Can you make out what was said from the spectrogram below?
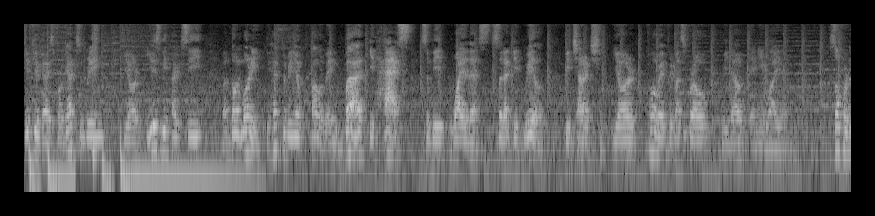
if you guys forget to bring your USB Type-C but don't worry, you have to bring your power bank, but it has to be wireless so that it will be charge your Huawei FreeBuds Pro without any wire. So for the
